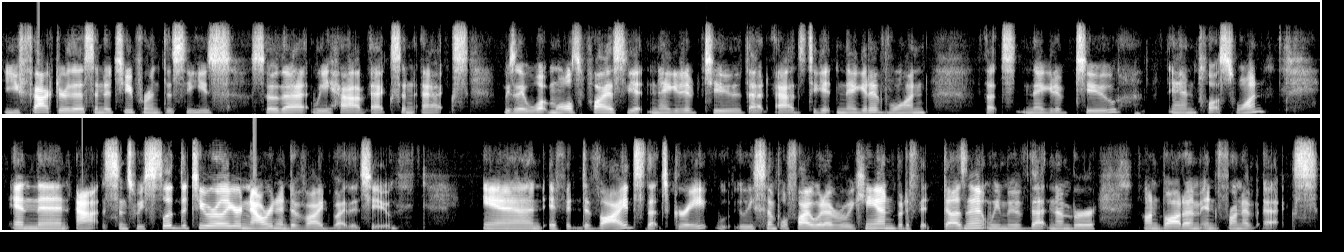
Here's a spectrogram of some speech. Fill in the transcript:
you factor this into two parentheses so that we have x and x. We say what multiplies to get negative 2, that adds to get negative 1. That's negative 2 and plus 1. And then at, since we slid the 2 earlier, now we're going to divide by the 2. And if it divides, that's great. We simplify whatever we can, but if it doesn't, we move that number on bottom in front of x.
